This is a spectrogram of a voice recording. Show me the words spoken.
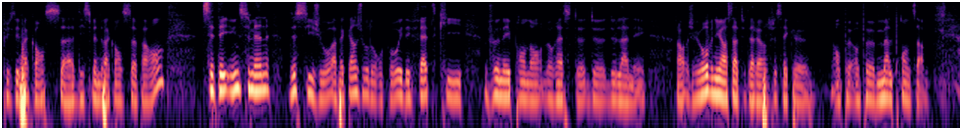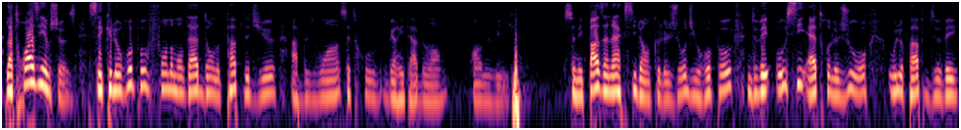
plus des vacances, 10 euh, semaines de vacances euh, par an. C'était une semaine de 6 jours avec un jour de repos et des fêtes qui venaient pendant le reste de, l'année. Alors, je vais revenir à ça tout à l'heure. Je sais peut, on peut mal prendre ça. La troisième chose, c'est que le repos fondamental dont le peuple de Dieu a besoin se trouve véritablement en lui. Ce n'est pas un accident que le jour du repos devait aussi être le jour où le peuple devait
